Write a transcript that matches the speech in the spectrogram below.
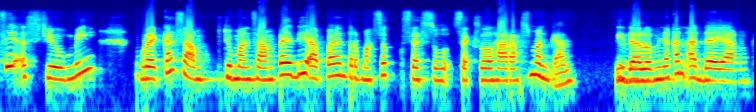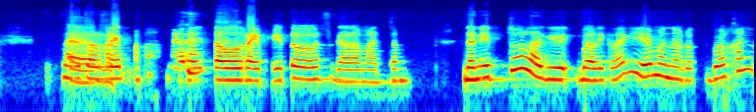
sih assuming mereka sam cuman sampai di apa yang termasuk seksu sexual harassment kan. Di Hmm. dalamnya kan ada yang marital ma- rape. apa marital rape itu segala macam. Dan itu lagi balik lagi ya menurut gue kan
